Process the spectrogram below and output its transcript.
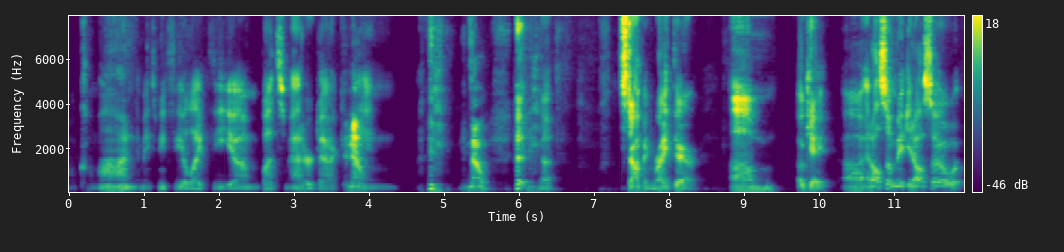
Oh come on! It makes me feel like the um, butts matter deck. No. in- No, Stopping right there. Um, okay. Uh, it also it also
